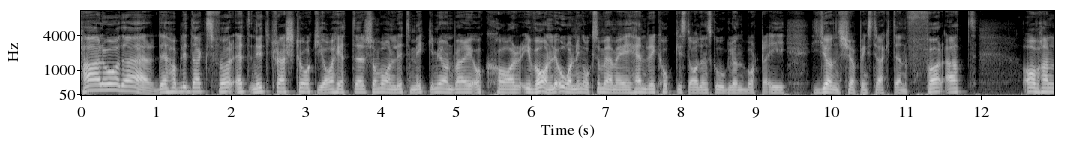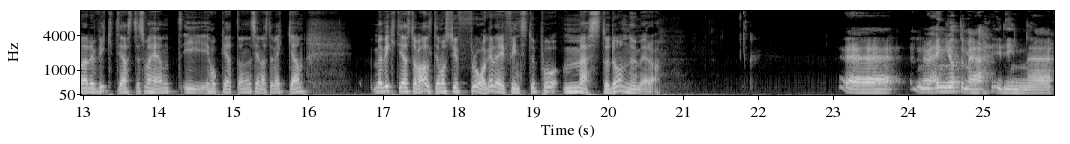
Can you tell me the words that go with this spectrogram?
Hallå där! Det har blivit dags för ett nytt Trash Talk Jag heter som vanligt Micke Mjörnberg och har i vanlig ordning också med mig Henrik Hockeystaden Skoglund borta i Jönköpingstrakten för att avhandla det viktigaste som har hänt i Hockeyettan den senaste veckan Men viktigast av allt, jag måste ju fråga dig, finns du på Mastodon numera? Eh, nu hänger jag inte med i din eh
